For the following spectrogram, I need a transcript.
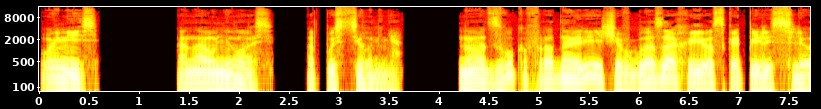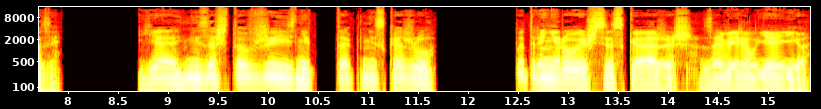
«Уймись». Она унялась, отпустила меня. Но от звуков родной речи в глазах ее скопились слезы. «Я ни за что в жизни так не скажу». «Потренируешься, скажешь», — заверил я ее.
